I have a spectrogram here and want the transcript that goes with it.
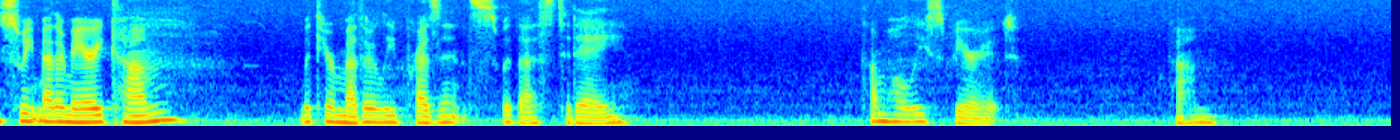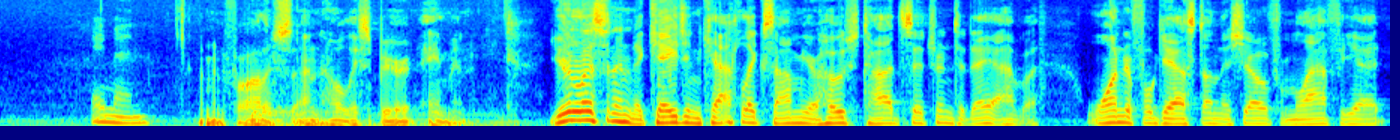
Sweet Mother Mary, come with your motherly presence with us today. Come, Holy Spirit, come. Amen. Amen. Father, Son, Holy Spirit. Amen. You're listening to Cajun Catholics. I'm your host, Todd Citron. Today I have a wonderful guest on the show from Lafayette,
